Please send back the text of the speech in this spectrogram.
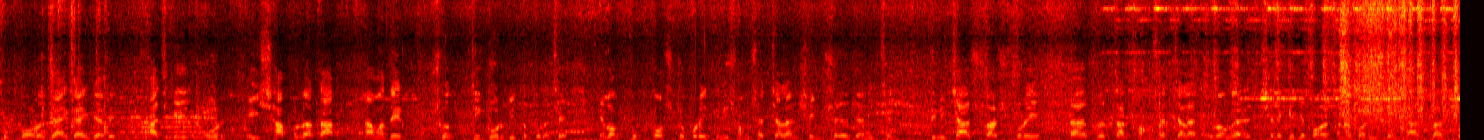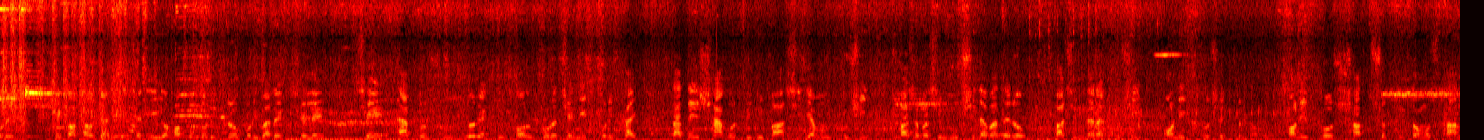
খুব বড় জায়গায় যাবে। আজকে ওর এই সফলতা আমাদের সত্যি গর্বিত করেছে। এবং খুব কষ্ট করেই তিনি সংসার চালান, সেই বিষয়েও জানিয়েছেন। তিনি চাষবাস করে তার সংসার চালান এবং ছেলেকে যে পড়াশোনা করিয়েছেন চাষবাস করে সে কথাও জানিয়েছেন। এই হতদরিদ্র পরিবারের ছেলে, সে এত সুন্দর একটি ফল করেছে নিট পরীক্ষায়, তাতে সাগরদিঘি বাসী যেমন খুশি, পাশাপাশি মুর্শিদাবাদেরও বাসিন্দারা খুশি। অনিক ঘোষের জন্য। অনিক ঘোষ সাতষট্টিতম স্থান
